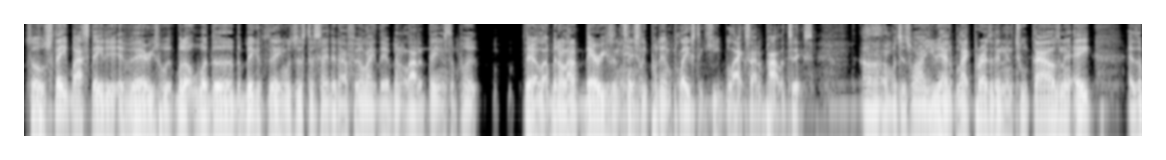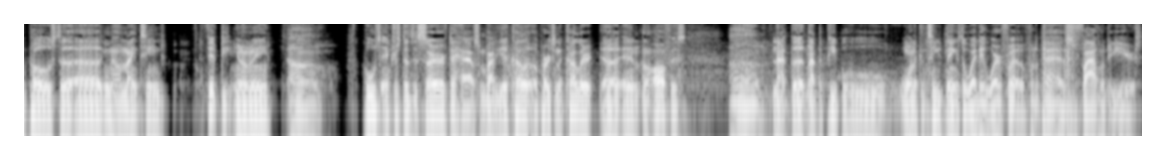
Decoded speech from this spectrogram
so state by state, it, varies. With, but uh, what the the biggest thing was just to say that I feel like there have been a lot of things to put. There have been a lot of barriers intentionally put in place to keep blacks out of politics, um, which is why you had a black president in 2008 as opposed to uh, you know 1950. You know what I mean? Um, whose interest does it serve to have somebody of color, a person of color, uh, in uh, office? Um, not the not the people who want to continue things the way they were for for the past 500 years.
